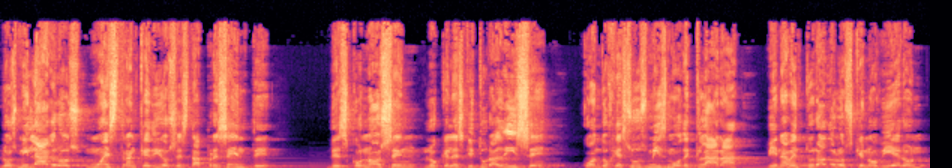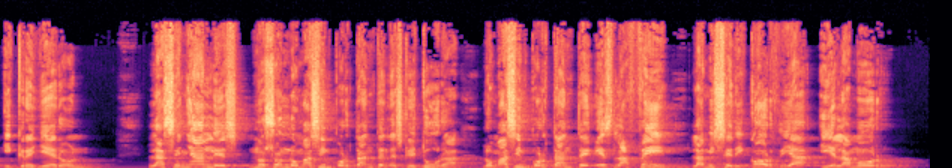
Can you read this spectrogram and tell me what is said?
los milagros muestran que Dios está presente, desconocen lo que la escritura dice, cuando Jesús mismo declara, bienaventurados los que no vieron y creyeron. Las señales no son lo más importante en la escritura, lo más importante es la fe, la misericordia y el amor.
